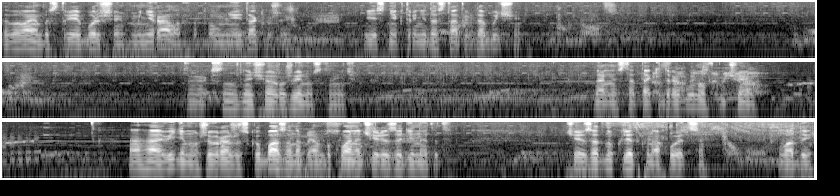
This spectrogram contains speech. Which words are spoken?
Добываем быстрее больше минералов, а то у меня и так уже есть некоторый недостаток добычи. Так, нужно еще оружейно установить. Дальность атаки драгунов включаем. Ага, видим уже вражескую базу. Она прям буквально через один этот... Через одну клетку находится. Воды.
